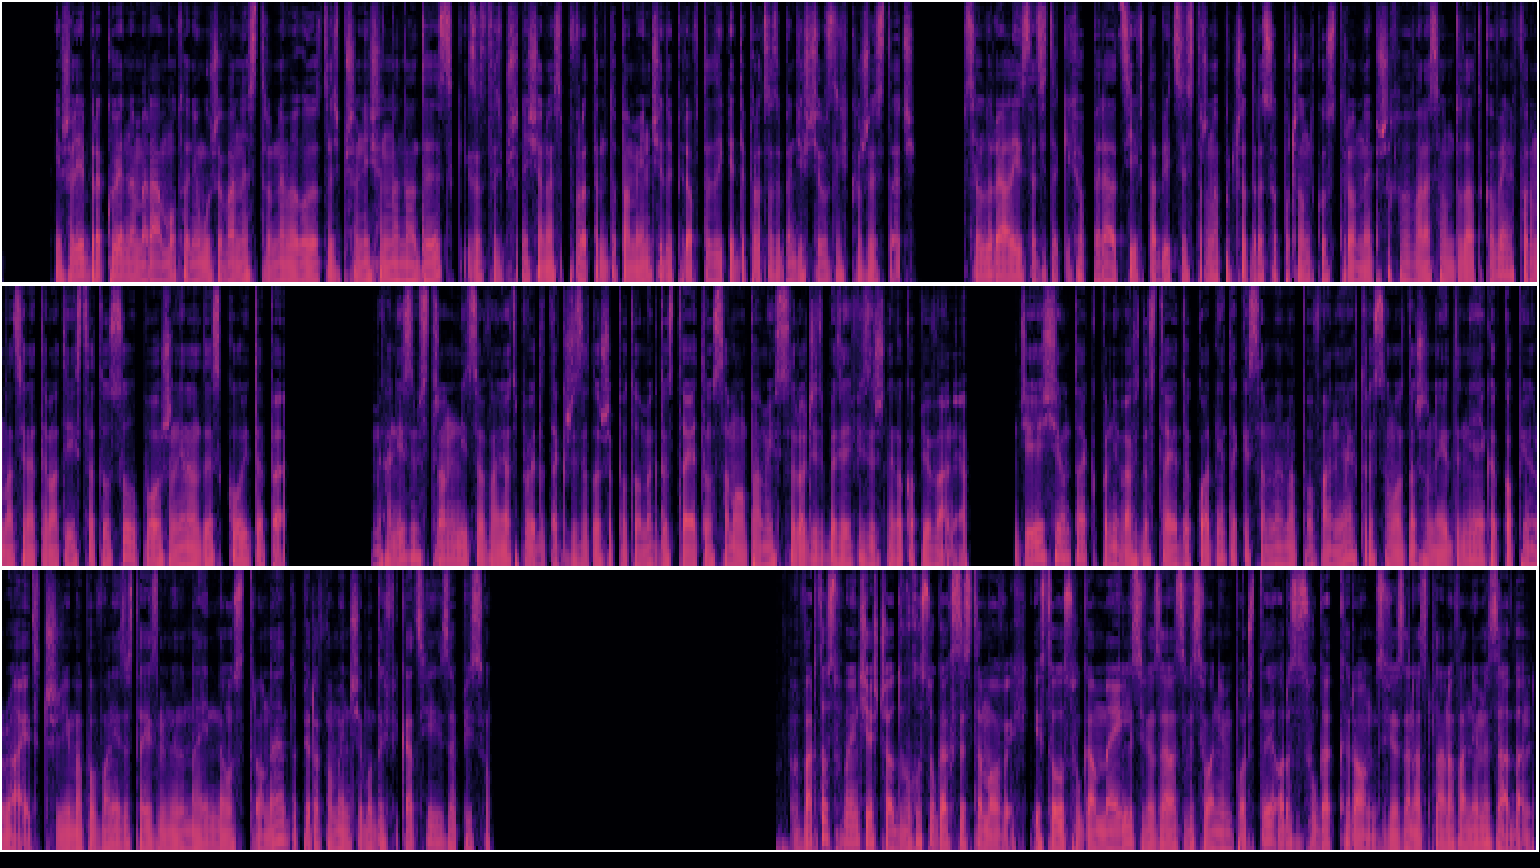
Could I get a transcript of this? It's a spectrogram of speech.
Jeżeli brakuje nam RAMu, to nieużywane strony mogą zostać przeniesione na dysk i zostać przeniesione z powrotem do pamięci dopiero wtedy, kiedy proces będzie chciał z nich korzystać. W celu realizacji takich operacji w tablicy stron oprócz adresu początku strony przechowywane są dodatkowe informacje na temat jej statusu, położenia na dysku itp. Mechanizm stronnicowania odpowiada także za to, że potomek dostaje tą samą pamięć co rodzic bez jej fizycznego kopiowania. Dzieje się tak, ponieważ dostaje dokładnie takie same mapowania, które są oznaczone jedynie jako copy and write, czyli mapowanie zostaje zmienione na inną stronę dopiero w momencie modyfikacji zapisu. Warto wspomnieć jeszcze o dwóch usługach systemowych. Jest to usługa mail związana z wysyłaniem poczty oraz usługa cron związana z planowaniem zadań.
